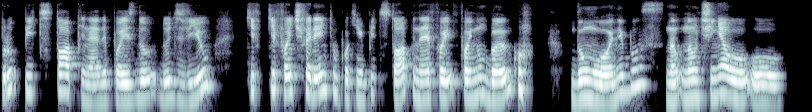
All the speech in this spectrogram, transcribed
para o pit stop, né? Depois do, do desvio, que, que foi diferente um pouquinho pit stop, né? Foi, foi num banco de um ônibus, não, não tinha o, o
